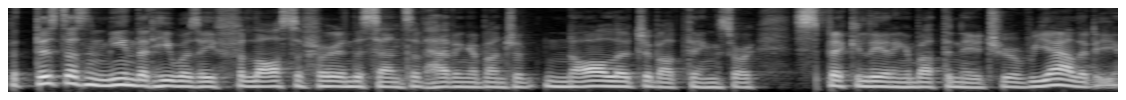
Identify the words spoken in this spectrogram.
But this doesn't mean that he was a philosopher in the sense of having a bunch of knowledge about things or speculating about the nature of reality.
